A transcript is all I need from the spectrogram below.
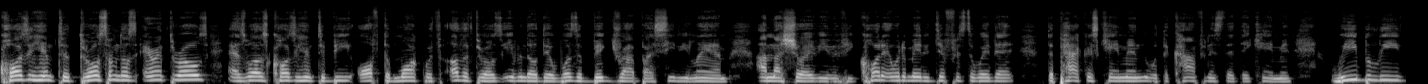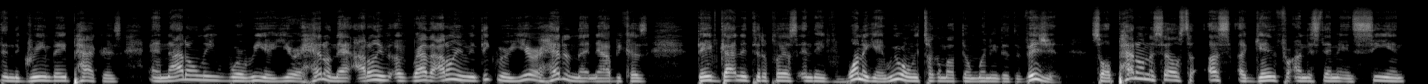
causing him to throw some of those errant throws as well as causing him to be off the mark with other throws, even though there was a big drop by CeeDee Lamb. I'm not sure if even if he caught it, it would have made a difference the way that the Packers came in with the confidence that they came in. We believed in the Green Bay Packers, and not only were we a year ahead on that, I don't even uh, rather I don't even think we're a year ahead on that now because they've gotten into the playoffs and they've won again. We were only talking about them winning the division. So a pat on themselves to us again for understanding and seeing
